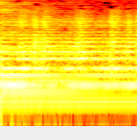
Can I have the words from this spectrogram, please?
Música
